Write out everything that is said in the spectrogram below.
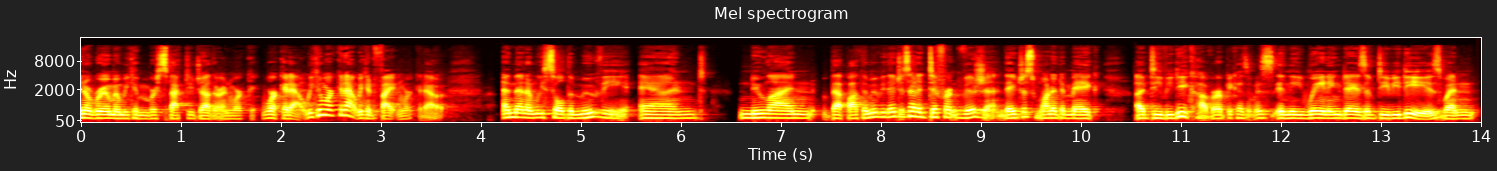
in a room and we can respect each other and work work it out. We can work it out. We can fight and work it out. And then we sold the movie and New Line that bought the movie, they just had a different vision. They just wanted to make a DVD cover because it was in the waning days of DVDs when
